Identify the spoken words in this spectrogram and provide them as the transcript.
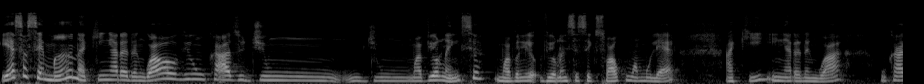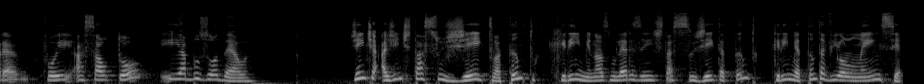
E essa semana, aqui em Araranguá, houve um caso de, um, de uma violência, uma violência sexual com uma mulher aqui em Araranguá. Um cara foi, assaltou e abusou dela. Gente, a gente está sujeito a tanto crime, nós mulheres a gente está sujeito a tanto crime, a tanta violência,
